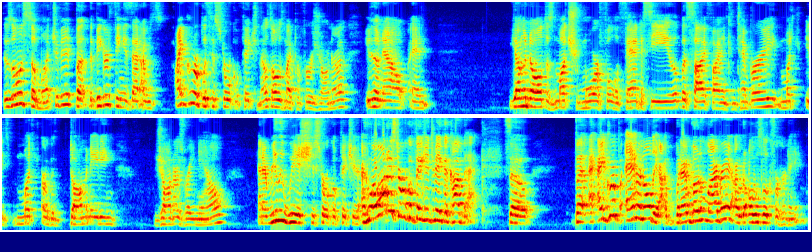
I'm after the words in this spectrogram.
there was almost so much of it, but the bigger thing is that I was I grew up with historical fiction. That was always my preferred genre, even though now and young adult is much more full of fantasy, a little bit sci-fi and contemporary. Much it's much are the dominating genres right now. And I really wish historical fiction. I want historical fiction to make a comeback. So, but I, I grew up Ann Rinaldi. I, when I would go to the library, I would always look for her name.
